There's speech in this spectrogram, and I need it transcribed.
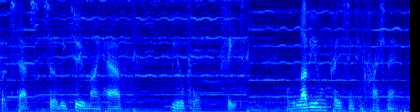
footsteps so that we too might have beautiful feet. Well, we love you and these things in Christ's name.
